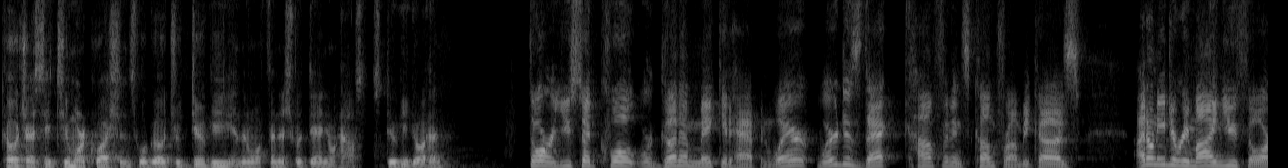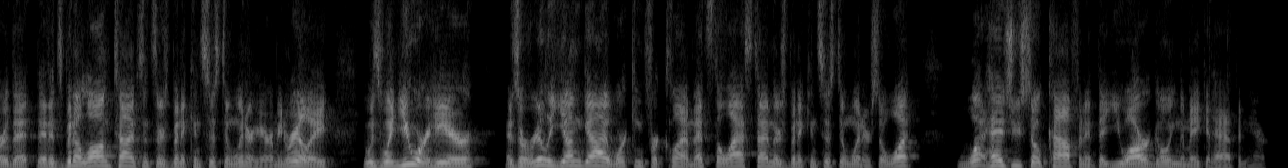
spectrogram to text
Coach, I see two more questions. We'll go to Doogie and then we'll finish with Daniel House. Doogie, go ahead. Thor, you said, quote, we're gonna make it happen. Where where does that confidence come from? Because I don't need to remind you, Thor, that that it's been a long time since there's been a consistent winner here. I mean, really, it was when you were here as a really young guy working for Clem. That's the last time there's been a consistent winner. So what what has you so confident that you are going to make it happen here?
